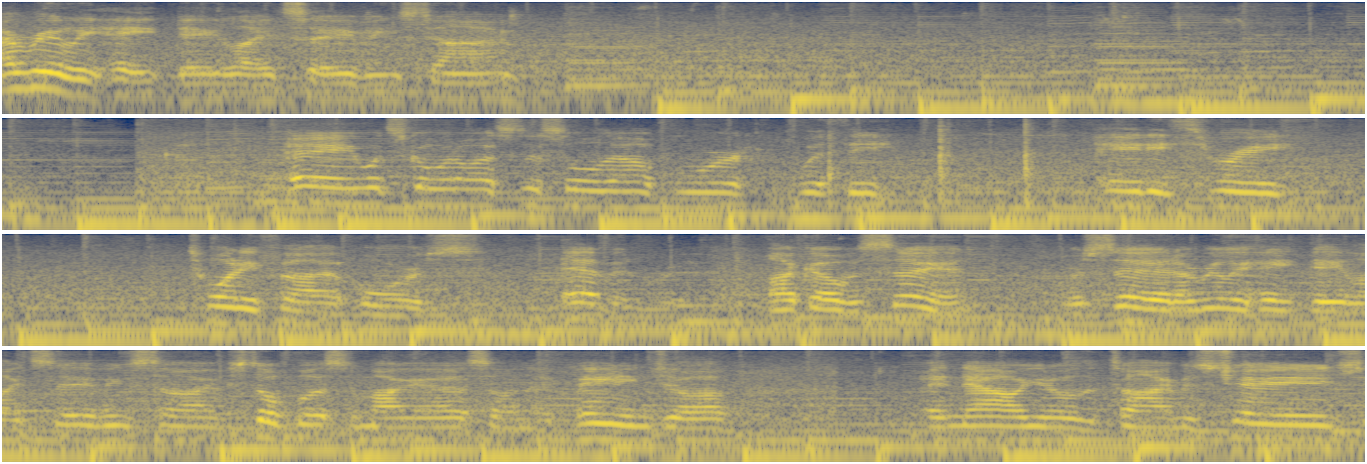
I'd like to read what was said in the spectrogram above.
I really hate daylight savings time. Hey, what's going on? It's this old outboard with the 83 25 horse Evinrude. Like I was saying, or said, I really hate daylight savings time. Still busting my ass on that painting job. And now, you know, the time has changed.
